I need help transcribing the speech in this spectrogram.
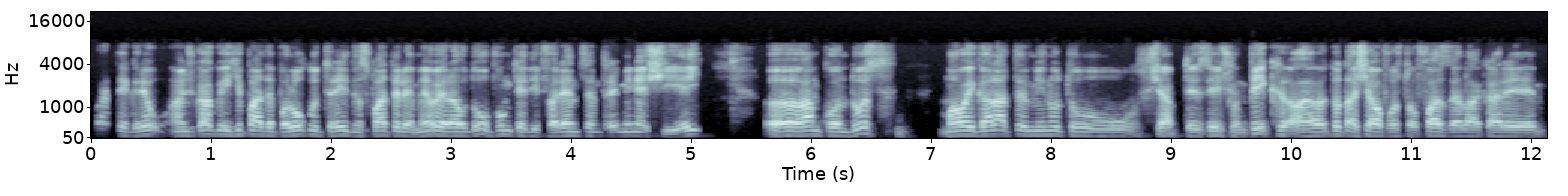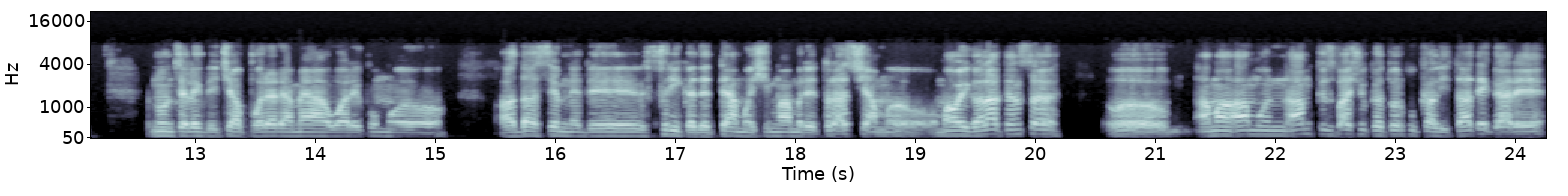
Foarte greu. Am jucat cu echipa de pe locul 3 din spatele meu. Erau două puncte diferențe între mine și ei. Uh, am condus. m-au egalat în minutul 70 un pic. Tot așa a fost o fază la care nu înțeleg de ce apărarea mea oarecum a dat semne de frică, de teamă și m-am retras și am, m-au egalat, însă am, am, un, am câțiva jucători cu calitate care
